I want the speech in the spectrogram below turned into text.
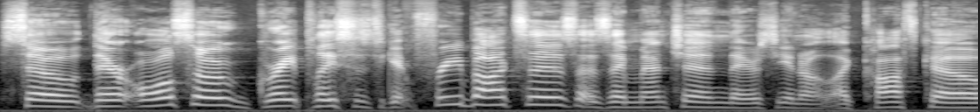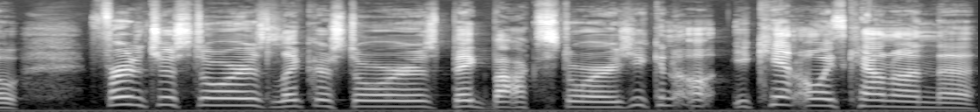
So they're also great places to get free boxes. As I mentioned, there's you know like Costco, furniture stores, liquor stores, big box stores. You can you can't always count on the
